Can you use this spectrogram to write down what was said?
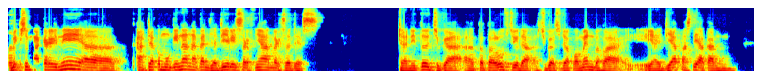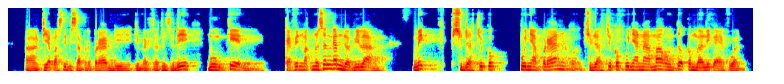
Mick Schumacher ini uh, ada kemungkinan akan jadi reserve-nya Mercedes. Dan itu juga uh, Toto Wolff juga juga sudah komen bahwa ya dia pasti akan uh, dia pasti bisa berperan di di Mercedes. Jadi mungkin Kevin Magnussen kan udah bilang, Mick sudah cukup punya peran, sudah cukup punya nama untuk kembali ke F1.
